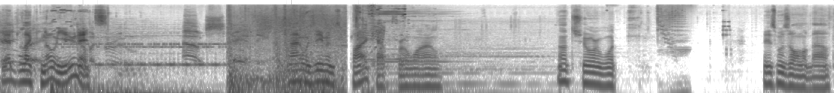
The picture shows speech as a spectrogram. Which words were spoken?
He had like no units. Outstanding. I was even supply capped for a while. Not sure what this was all about.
